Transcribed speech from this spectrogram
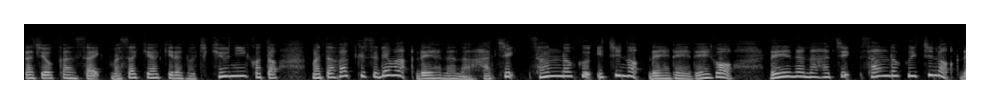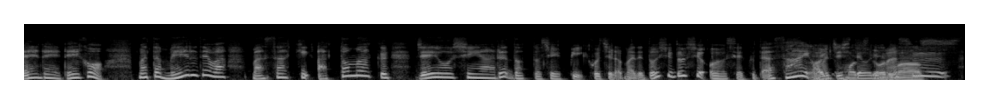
ラジオ関西正木明の地球にいいことまたファックスでは零七八三六一の零零零五零七八三六一の零零零五またメールではまさきアットマーク jocr ドット jp こちらまでどしどしお寄せください。おはい待ちしております。お待ちしております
